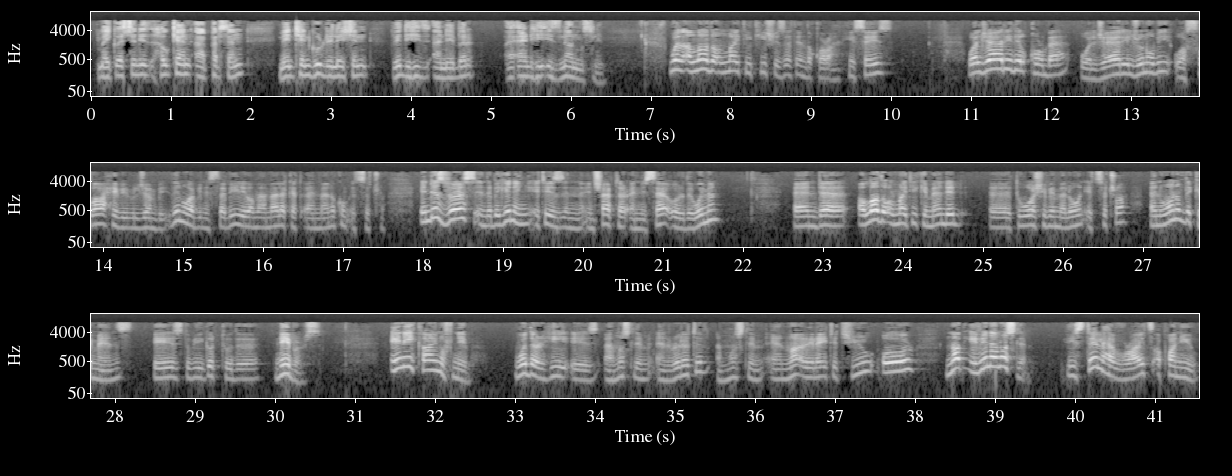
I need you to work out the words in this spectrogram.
My question is, how can a person maintain good relation with his neighbor uh, and he is non-Muslim? Well, Allah the Almighty teaches it in the Quran. He says, والجار ذي القربى والجار الجنوب والصاحب بالجنب ذن وابن السبيل وما ملكت أيمانكم etc. In this verse, in the beginning, it is in, in chapter An-Nisa or the women, and uh, Allah the Almighty commanded uh, to worship Him alone, etc. And one of the commands is to be good to the neighbors. Any kind of neighbor, whether he is a Muslim and relative, a Muslim and not related to you, or not even a Muslim, he still have rights upon you.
